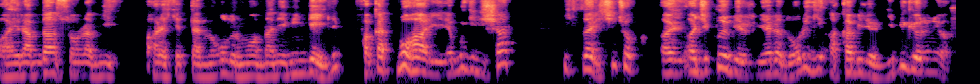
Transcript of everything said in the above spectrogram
bayramdan sonra bir hareketlenme olur mu ondan emin değilim. Fakat bu haliyle bu gidişat iktidar için çok acıklı bir yere doğru akabilir gibi görünüyor.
